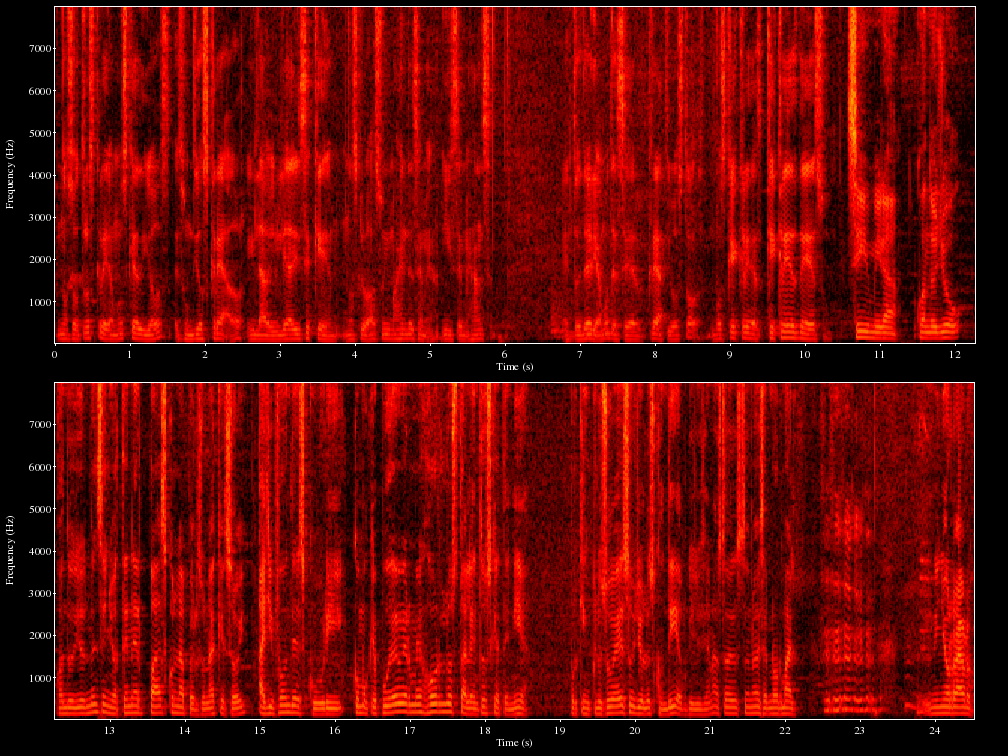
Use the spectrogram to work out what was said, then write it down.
nosotros creemos que Dios es un Dios creador y la Biblia dice que nos creó a su imagen y semejanza. Entonces deberíamos de ser creativos todos. ¿Vos qué crees, qué crees de eso? Sí, mira, cuando yo, cuando Dios me enseñó a tener paz con la persona que soy, allí fue donde descubrí como que pude ver mejor los talentos que tenía. Porque incluso eso yo lo escondía, porque yo decía, no, esto, esto no debe ser normal. Soy un niño raro.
